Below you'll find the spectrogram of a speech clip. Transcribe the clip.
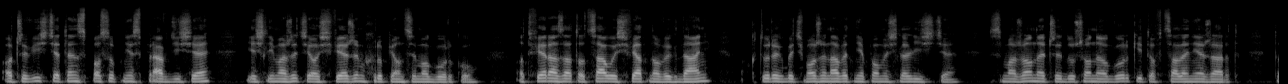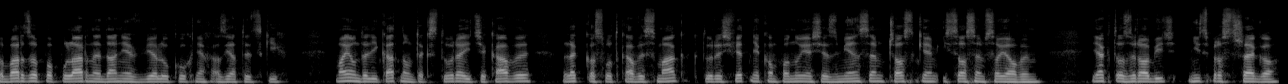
Oczywiście ten sposób nie sprawdzi się, jeśli marzycie o świeżym, chrupiącym ogórku. Otwiera za to cały świat nowych dań, których być może nawet nie pomyśleliście. Smażone czy duszone ogórki to wcale nie żart. To bardzo popularne danie w wielu kuchniach azjatyckich. Mają delikatną teksturę i ciekawy, lekko słodkawy smak, który świetnie komponuje się z mięsem, czosnkiem i sosem sojowym. Jak to zrobić? Nic prostszego.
